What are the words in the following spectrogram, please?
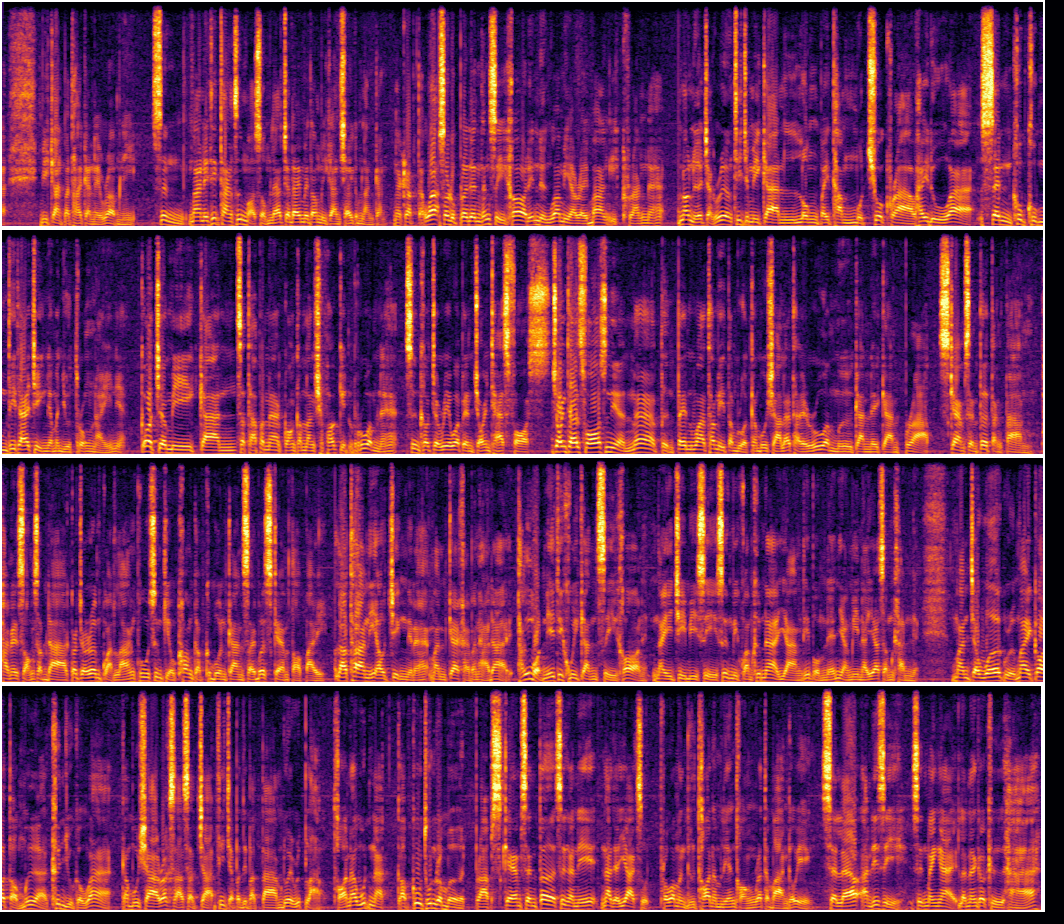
มีการปะทะกันในรอบนี้ซึ่งมาในทิศทางซึ่งเหมาะสมแล้วจะได้ไม่ต้องมีการใช้กำลังกันนะครับ แต่ว่าสรุปประเด็นทั้ง 4 ข้อนิดหนึ่งว่ามีอะไรบ้างอีกครั้งนะฮะ นอกเหนือจากเรื่องที่จะมีการลงไปทำหมุดชั่วคราว ให้ดูว่าเส้นควบคุมที่แท้จริงเนี่ยมันอยู่ตรงไหนเนี่ยก็จะมีการสถาปนากองกำลังเฉพาะกิจร่วมนะฮะ ซึ่งเขาจะเรียกว่าเป็น Joint Task Force Joint Task Force เนี่ยน่าตื่นเต้นว่าถ้ามีตำรวจกัมพูชาและไทยร่วมมือกันในการปราบ Scam Center ต่างๆ ภายใน 2 สัปดาห์ก็จะเริ่มกวาดล้างผู้ซึ่งเกี่ยวข้องกับขบวนการไซเบอร์สแกมต่อไป แล้วถ้าอันนี้เอาจริงเนี่ยนะฮะมันแก้ไขปัญหาได้ ทั้งหมดนี้ที่คุยกัน 4 ข้อเนี่ยใน GBC ซึ่งมีความคืบหน้าอย่างที่ผมเน้นอย่างมีนัยสำคัญเนี่ยมันจะเวิร์กหรือไม่ก็ต่อเมื่อขึ้นอยู่กับว่ากัมพูชารักษาสัจจะที่จะปฏิบัติตามด้วยหรือเปล่า ถอนอาวุธหนักกอบกู้ทุนระเบิด ปราบสแกมเซ็นเตอร์ ซึ่งอันนี้น่าจะยากสุด เพราะว่ามันคือท่อนำเลี้ยงของรัฐบาลเขาเอง เสร็จแล้วอันที่ 4 ซึ่งไม่ง่าย และนั่นก็คือหา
